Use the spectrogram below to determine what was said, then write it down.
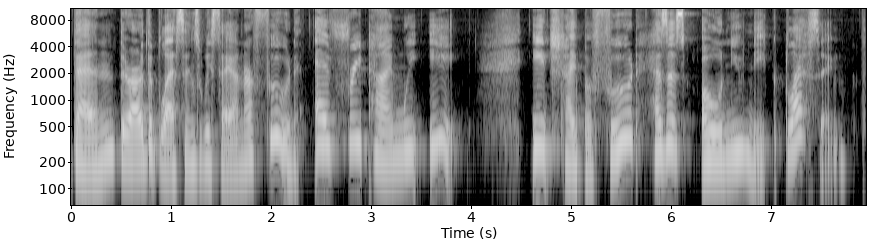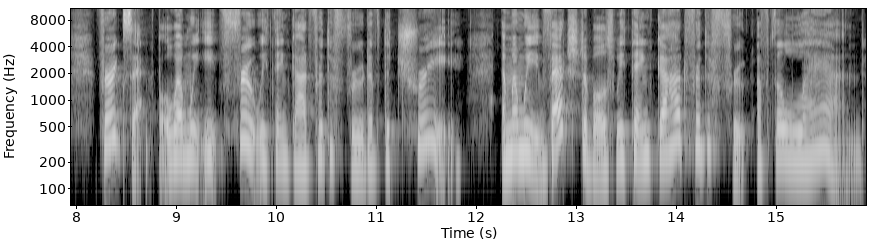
Then there are the blessings we say on our food every time we eat. Each type of food has its own unique blessing. For example, when we eat fruit, we thank God for the fruit of the tree. And when we eat vegetables, we thank God for the fruit of the land.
